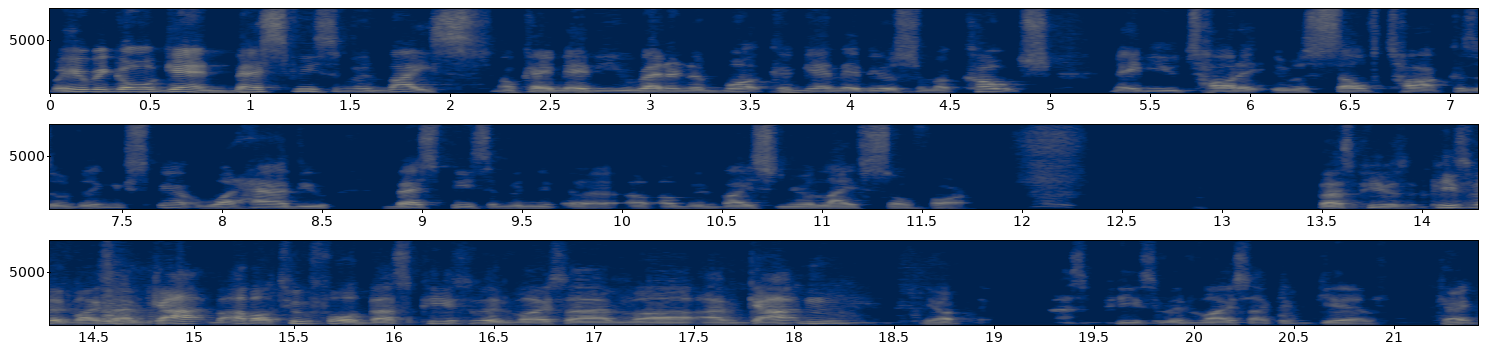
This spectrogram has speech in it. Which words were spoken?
but here we go again. Best piece of advice. Okay, maybe you read in a book. Again, maybe it was from a coach maybe you taught it it was self-taught because of an experience what have you best piece of, uh, of advice in your life so far best piece, piece of advice i've got how about twofold? Best piece of advice i've uh, i've gotten? Yep. Best piece of advice i could give. Okay.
